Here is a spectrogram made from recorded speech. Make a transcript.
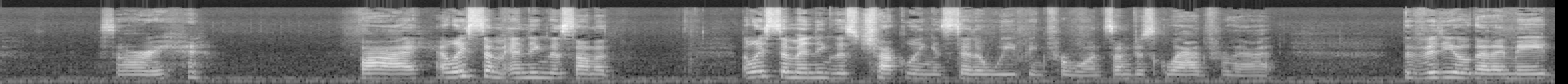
Sorry. Bye. At least I'm ending this on a at least I'm ending this chuckling instead of weeping for once. I'm just glad for that. The video that I made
